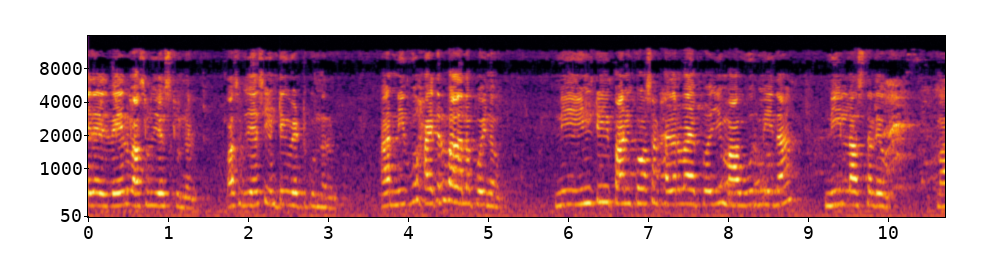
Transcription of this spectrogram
ఐదు ఐదు వేలు వసూలు చేసుకున్నాడు. వసూలు చేసి ఇంటికి పెట్టుకున్నారు. నువ్వు హైదరాబాద్లో పోయినావు. నీ ఇంటి పని కోసం హైదరాబాద్ పోయి మా ఊరి మీద నీళ్ళు వస్తలేవు మా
